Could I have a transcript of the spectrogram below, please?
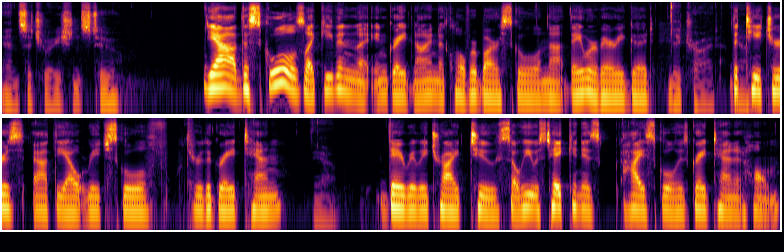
and situations too. Yeah, the schools, like even in grade nine, the Clover Bar School and that, they were very good. They tried. The yeah, teachers at the outreach school f- through the grade 10, yeah, they really tried too. So he was taking his high school, his grade 10 at home.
